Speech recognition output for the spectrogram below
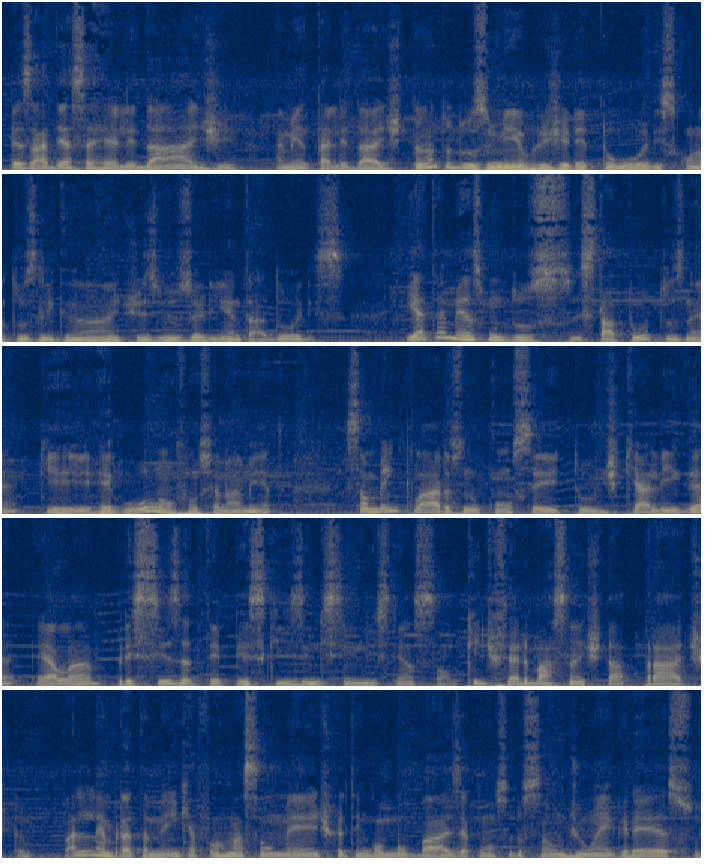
Apesar dessa realidade, a mentalidade tanto dos membros diretores quanto os ligantes e os orientadores e até mesmo dos estatutos, né, que regulam o funcionamento, são bem claros no conceito de que a liga ela precisa ter pesquisa, ensino e extensão, que difere bastante da prática. Vale lembrar também que a formação médica tem como base a construção de um egresso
